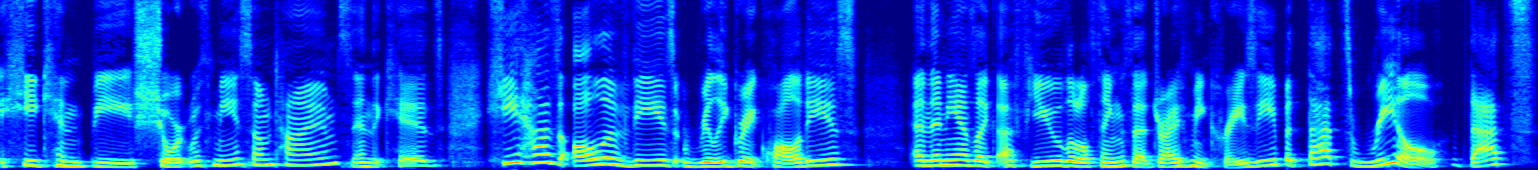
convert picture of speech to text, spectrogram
he can be short with me sometimes and the kids. He has all of these really great qualities. And then he has like a few little things that drive me crazy, but that's real. That's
